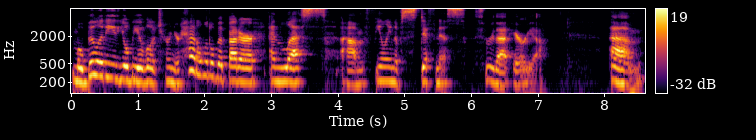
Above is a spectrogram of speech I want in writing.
mobility, you'll be able to turn your head a little bit better and less um, feeling of stiffness through that area. Um,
